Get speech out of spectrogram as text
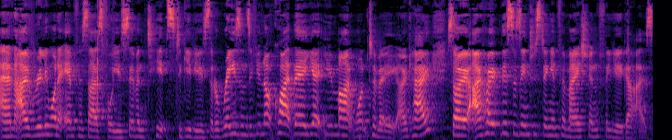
And I really want to emphasize for you seven tips to give you sort of reasons if you're not quite there yet, you might want to be, okay? So I hope this is interesting information for you guys.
